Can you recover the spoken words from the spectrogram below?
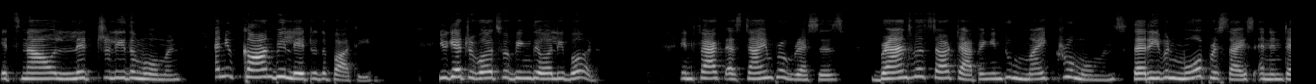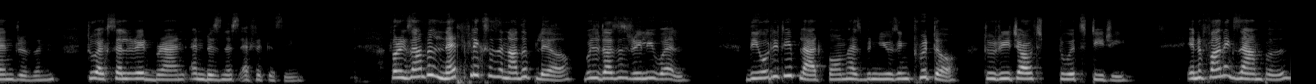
It's now literally the moment, and you can't be late to the party. You get rewards for being the early bird. In fact, as time progresses, brands will start tapping into micro moments that are even more precise and intent driven to accelerate brand and business efficacy. For example, Netflix is another player which does this really well. The OTT platform has been using Twitter to reach out to its TG. In a fun example,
